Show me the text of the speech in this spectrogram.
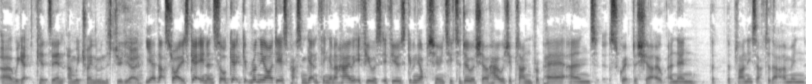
uh, we get kids in and we train them in the studio. Yeah, that's right. It's get in and sort of get, get run the ideas past them, get them thinking of how if you was if you was given the opportunity to do a show, how would you plan, prepare, and script a show? And then the, the plan is after that. I mean,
